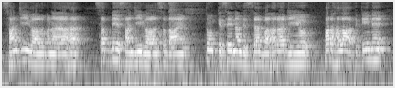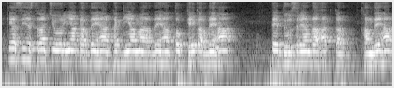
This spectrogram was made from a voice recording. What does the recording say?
ਸਾਂਝੀਵਾਲ ਬਣਾਇਆ ਹੈ। ਸਭੇ ਸਾਂਝੀਵਾਲ ਸਦਾਇਣ ਤੋਂ ਕਿਸੇ ਨਾ ਦਿਸੈ, ਬਾਹਰਾ ਜੀਓ। ਪਰ ਹਾਲਾਤ ਕੀ ਨੇ? ਕਿ ਅਸੀਂ ਇਸ ਤਰ੍ਹਾਂ ਚੋਰੀਆਂ ਕਰਦੇ ਹਾਂ, ਠੱਗੀਆਂ ਮਾਰਦੇ ਹਾਂ, ਧੋਖੇ ਕਰਦੇ ਹਾਂ ਤੇ ਦੂਸਰਿਆਂ ਦਾ ਹੱਕ ਕਰ, ਖਾਂਦੇ ਹਾਂ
